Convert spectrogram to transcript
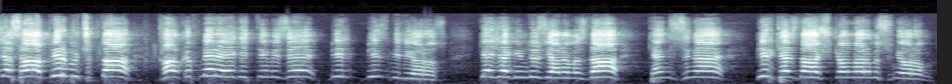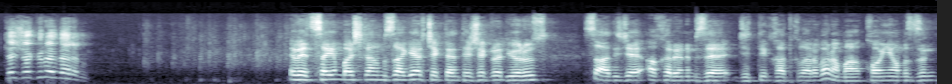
gece saat bir buçukta kalkıp nereye gittiğimizi bil- biz biliyoruz. Gece gündüz yanımızda kendisine bir kez daha şükranlarımı sunuyorum. Teşekkür ederim. Evet Sayın Başkanımıza gerçekten teşekkür ediyoruz. Sadece Akarenimize ciddi katkıları var ama Konya'mızın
